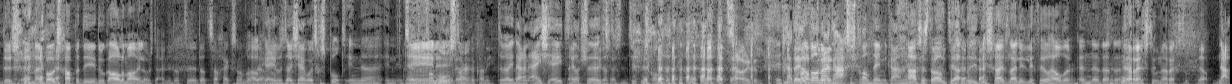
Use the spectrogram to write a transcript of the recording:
Dus eh, mijn boodschappen die doe ik allemaal in Loosduinen. Dat, eh, dat zou gek zijn om dat Oké, want als jij wordt gespot in, in, in het Nee, centrum van nee, Monster, dat, dat kan niet. terwijl je daar een ijsje eet, Nee, dat, dat is natuurlijk een schande. dat zou ik Het gaat ook wel naar het Haagse strand, neem ik aan. Hè? Haagse strand, ja, die, die scheidslijn die ligt heel helder. En daar- naar rechts toe, naar rechts toe. Ja. Nou,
